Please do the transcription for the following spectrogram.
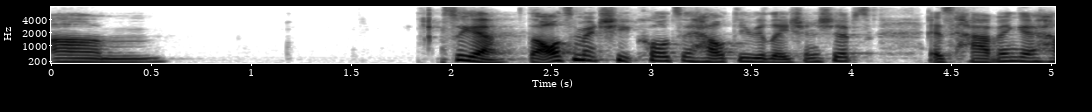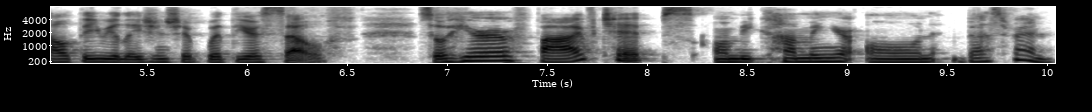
Um, so, yeah, the ultimate cheat code to healthy relationships is having a healthy relationship with yourself. So, here are five tips on becoming your own best friend.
